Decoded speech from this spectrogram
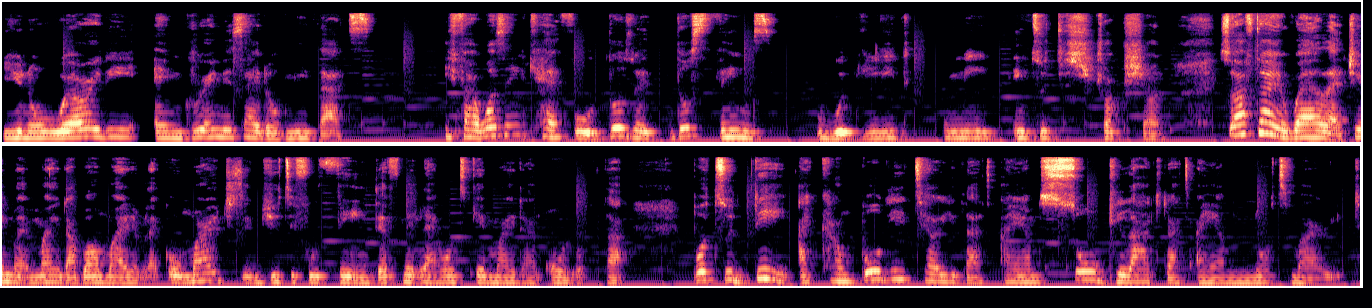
you know, were already ingrained inside of me that if I wasn't careful, those were those things would lead me into destruction. So after a while, I changed my mind about marriage. I'm like, oh, marriage is a beautiful thing. Definitely, I want to get married and all of that. But today, I can boldly tell you that I am so glad that I am not married.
